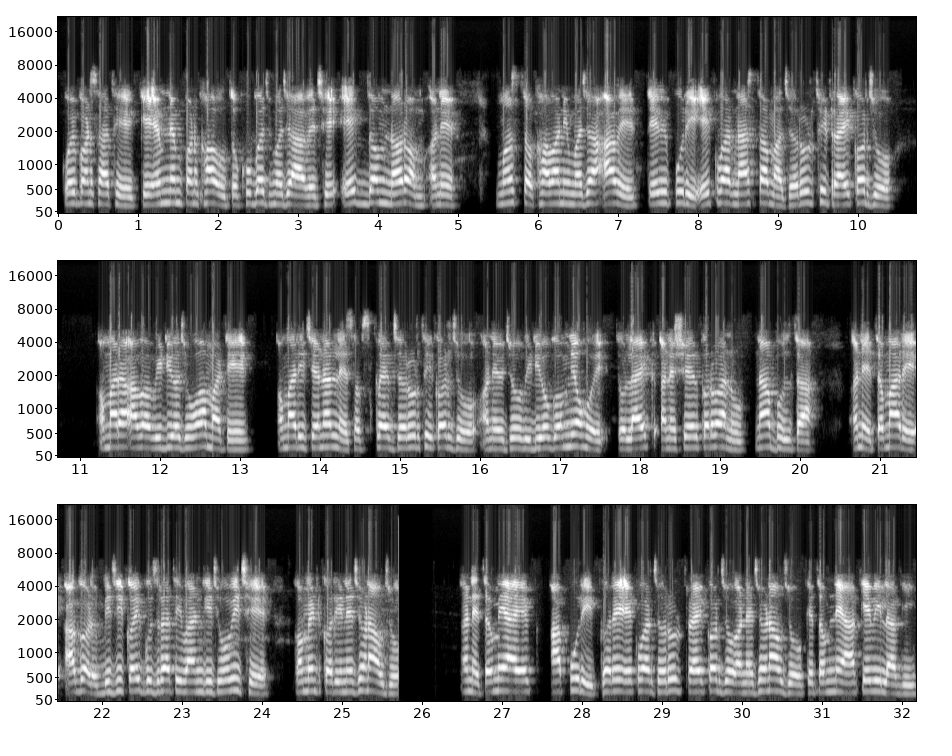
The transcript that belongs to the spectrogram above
કોઈ પણ સાથે કે એમનેમ પણ ખાવ તો ખૂબ જ મજા આવે છે. એકદમ નરમ અને મસ્ત ખાવાની મજા આવે તેવી પૂરી એકવાર નાસ્તામાં જરૂરથી ટ્રાય કરજો. અમારા આવા વીડિયો જોવા માટે અમારી ચેનલને સબસ્ક્રાઇબ જરૂરથી કરજો અને જો વીડિયો ગમ્યો હોય તો લાઈક અને શેર કરવાનું ના ભૂલતા. અને તમારે આગળ બીજી કઈ ગુજરાતી વાનગી જોવી છે, કમેન્ટ કરીને જણાવજો. અને તમે આ એક, આ પૂરી ઘરે એકવાર જરૂર ટ્રાય કરજો અને જણાવજો કે તમને આ કેવી લાગી.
